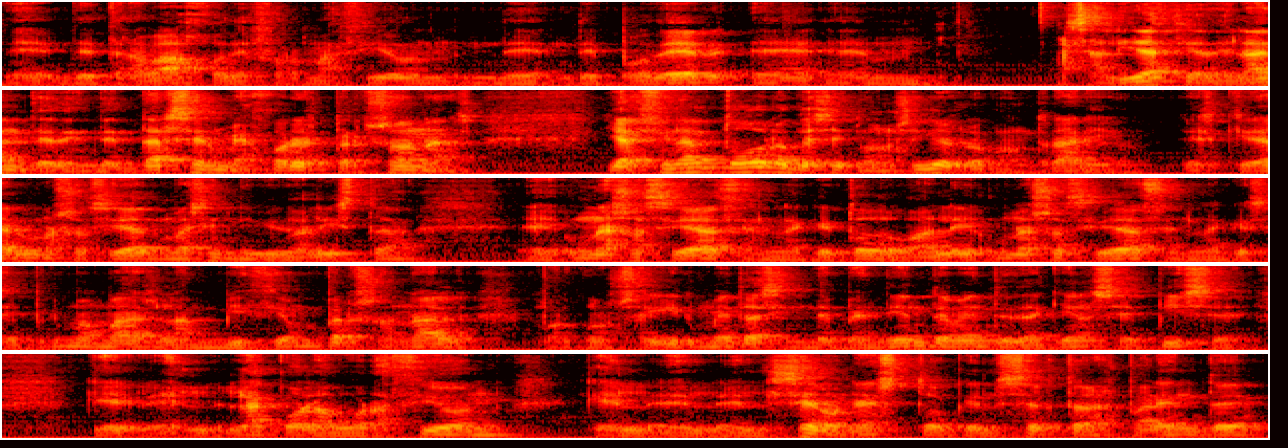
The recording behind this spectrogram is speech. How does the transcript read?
de, trabajo, de formación, de, poder eh, em, salir hacia adelante, de intentar ser mejores personas. Y al final todo lo que se consigue es lo contrario, es crear una sociedad más individualista, eh, una sociedad en la que todo vale, una sociedad en la que se prima más la ambición personal por conseguir metas independientemente de a quién se pise, que la colaboración, que el, ser honesto, que el ser transparente,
